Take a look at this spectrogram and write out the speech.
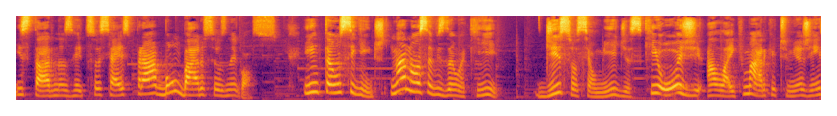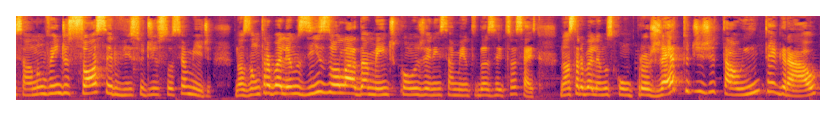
estar nas redes sociais para bombar os seus negócios. Então, é o seguinte, na nossa visão aqui, de social medias que hoje a Like Market, minha agência, ela não vende só serviço de social media. Nós não trabalhamos isoladamente com o gerenciamento das redes sociais. Nós trabalhamos com o projeto digital integral,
